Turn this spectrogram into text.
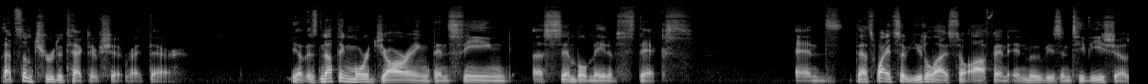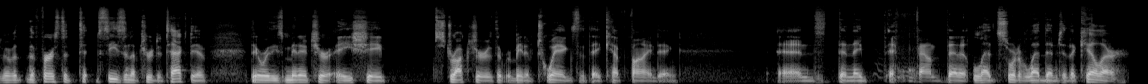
That's some true detective shit right there. Yeah, there's nothing more jarring than seeing a symbol made of sticks. And that's why it's so utilized so often in movies and TV shows. Remember the first season of True Detective, there were these miniature A shaped structures that were made of twigs that they kept finding. And then they they found that it led sort of led them to the killer.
